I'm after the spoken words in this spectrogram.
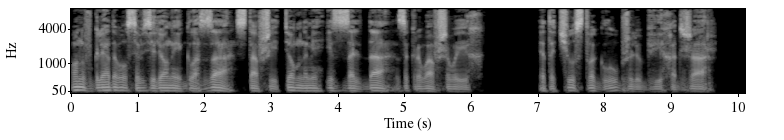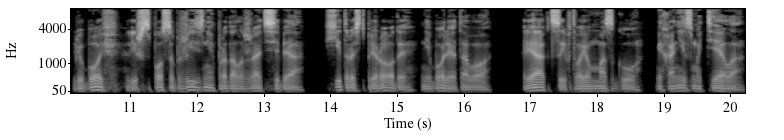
Он вглядывался в зеленые глаза, ставшие темными из-за льда, закрывавшего их. Это чувство глубже любви, Хаджар. Любовь — лишь способ жизни продолжать себя. Хитрость природы, не более того. Реакции в твоем мозгу, механизмы тела.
